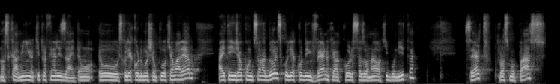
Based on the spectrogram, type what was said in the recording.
nosso caminho aqui para finalizar. Então, eu escolhi a cor do meu shampoo aqui amarelo, aí tem já o condicionador, escolhi a cor do inverno, que é a cor sazonal aqui bonita, certo? Próximo passo,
